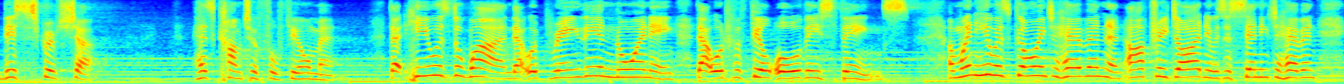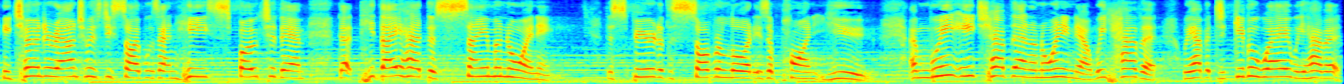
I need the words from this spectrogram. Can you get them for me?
this scripture has come to fulfillment. That he was the one that would bring the anointing that would fulfill all these things. And when he was going to heaven, and after he died and he was ascending to heaven, he turned around to his disciples and he spoke to them that they had the same anointing the Spirit of the sovereign Lord is upon you. And we each have that anointing now. We have it. We have it to give away, we have it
